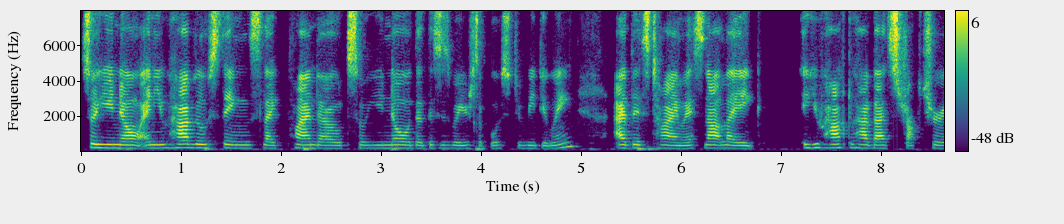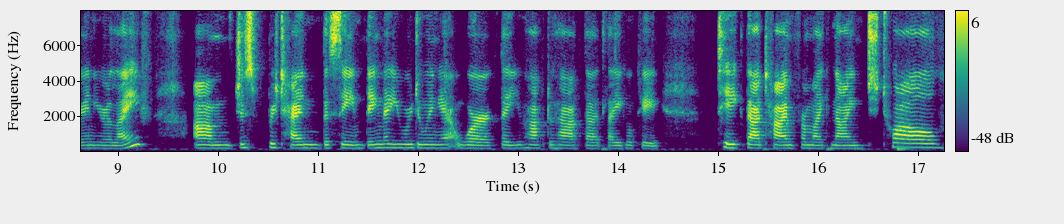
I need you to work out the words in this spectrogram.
so you know and you have those things like planned out so you know that this is what you're supposed to be doing at this time. It's not like you have to have that structure in your life um, just pretend the same thing that you were doing at work that you have to have that like okay take that time from like 9 to 12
